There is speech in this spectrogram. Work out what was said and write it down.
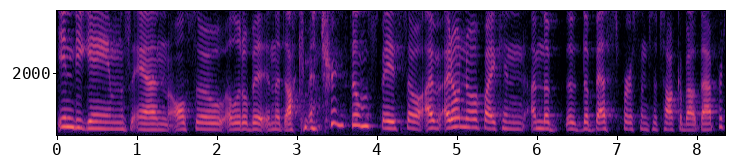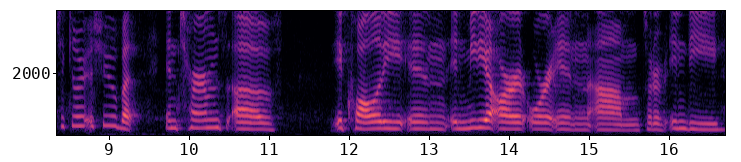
indie games and also a little bit in the documentary film space. So I'm, I do not know if I can, I'm the, the best person to talk about that particular issue, but in terms of equality in, in media art or in um, sort of indie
